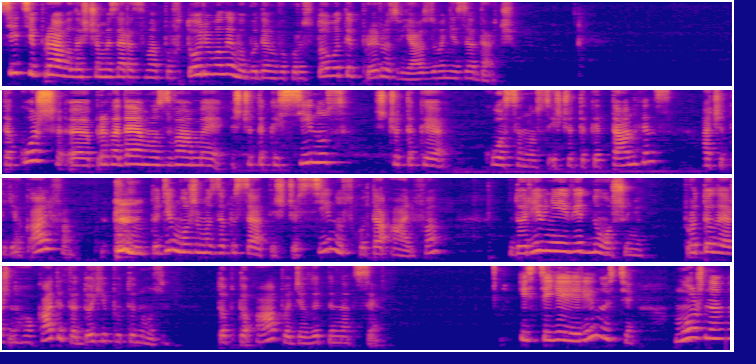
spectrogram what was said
Всі ці правила, що ми зараз з повторювали, ми будемо використовувати при розв'язуванні задач. Також е, пригадаємо з вами, що таке синус, що таке косинус і що таке тангенс, бачите, як альфа, тоді можемо записати, що синус кута альфа дорівнює відношенню протилежного катета до гіпотенузи, тобто А поділити на С. І з цієї рівності можна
